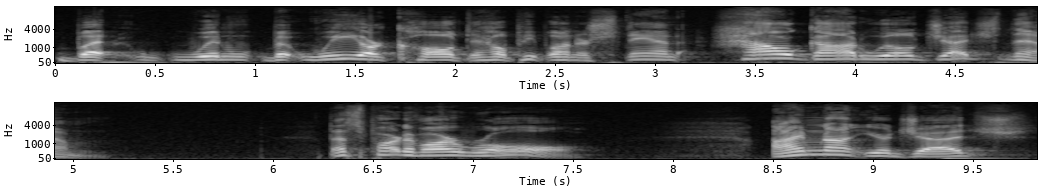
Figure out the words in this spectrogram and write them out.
but when but we are called to help people understand how God will judge them. That's part of our role. I'm not your judge,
